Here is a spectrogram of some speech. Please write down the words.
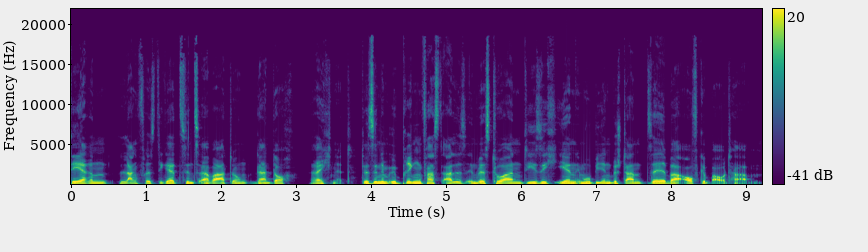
deren langfristiger Zinserwartung dann doch rechnet. Das sind im Übrigen fast alles Investoren, die sich ihren Immobilienbestand selber aufgebaut haben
